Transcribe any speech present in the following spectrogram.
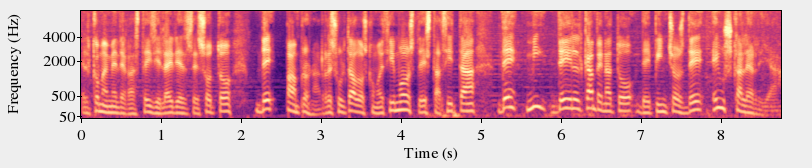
el Cómeme de Gasteiz y el Aires de Soto de Pamplona. Resultados, como decimos, de esta cita de del Campeonato de Pinchos de Euskal Herria.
